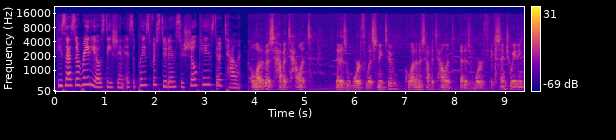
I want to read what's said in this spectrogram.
He says the radio station is a place for students to showcase their talent. A lot of us have a talent that is worth listening to. A lot of us have a talent that is worth accentuating.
